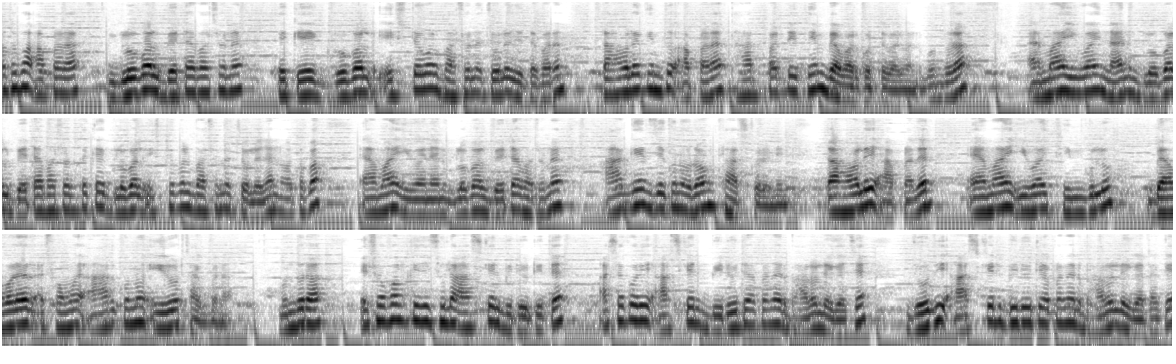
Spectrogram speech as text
অথবা আপনারা গ্লোবাল বেটা ভার্সনে থেকে গ্লোবাল স্টেবল ভার্সনে চলে যেতে পারেন, তাহলে কিন্তু আপনারা থার্ড পার্টি থিম ব্যবহার করতে পারবেন। বন্ধুরা MI UI nine global beta version থেকে গ্লোবাল স্টেবল ভার্সনে চলে যান, অথবা এমআই ইউআই নাইন গ্লোবাল বেটা ভার্সনের আগের যে কোনো রং ফ্লাশ করে নিন। তাহলেই আপনাদের এমআই ইউআই থিমগুলো ব্যবহারের সময় আর কোনো ইরোর থাকবে না। বন্ধুরা এ সকল কিছু ছিল আজকের ভিডিওটিতে। আশা করি আজকের ভিডিওটি আপনাদের ভালো লেগেছে। যদি আজকের ভিডিওটি আপনাদের ভালো লেগে থাকে,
